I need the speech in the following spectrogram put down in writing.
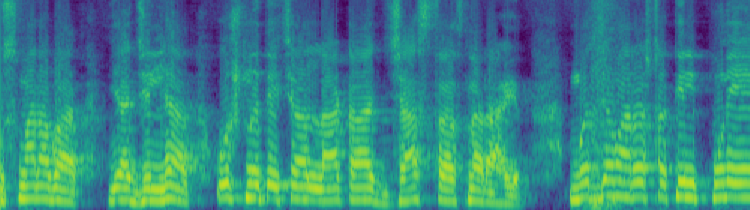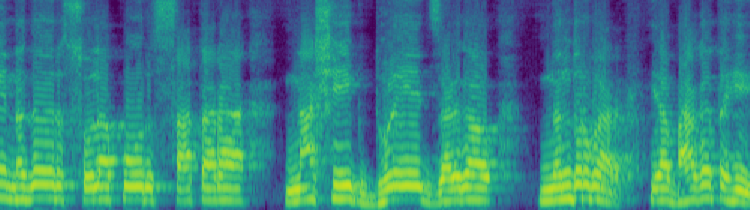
उस्मानाबाद या जिल्ह्यात उष्णतेच्या लाटा जास्त असणार आहेत. मध्य महाराष्ट्रातील पुणे नगर सोलापूर सातारा नाशिक धुळे जळगाव नंदुरबार या भागातही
